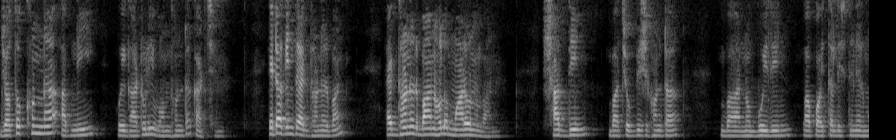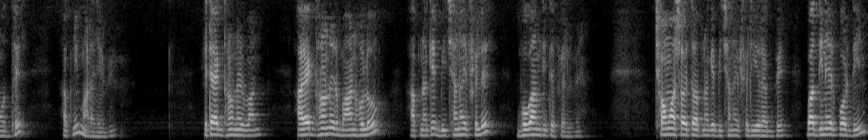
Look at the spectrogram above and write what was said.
যতক্ষণ না আপনি ওই গাঁটুলি বন্ধনটা কাটছেন। এটা কিন্তু এক ধরনের বান। এক ধরনের বান হলো মারণ বান। সাত দিন বা চব্বিশ ঘণ্টা বা নব্বই দিন বা পঁয়তাল্লিশ দিনের মধ্যে আপনি মারা যাবেন। এটা এক ধরনের বান। আর এক ধরনের বান হলো আপনাকে বিছানায় ফেলে ভোগান্তিতে ফেলবে। ছ মাস হয়তো আপনাকে বিছানায় ফেলিয়ে রাখবে বা দিনের পর দিন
